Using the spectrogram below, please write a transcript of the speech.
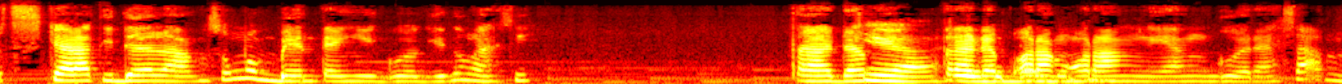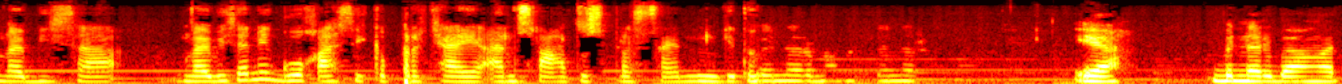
secara tidak langsung membentengi gue gitu gak sih? Terhadap Iya, terhadap iya, orang-orang yang gue rasa nggak bisa nggak bisa nih gue kasih kepercayaan 100% gitu bener banget bener benar. bener banget.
